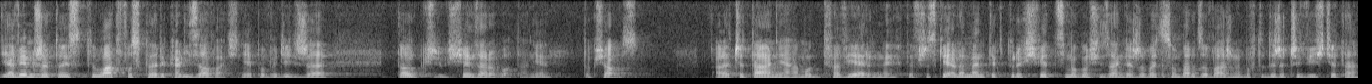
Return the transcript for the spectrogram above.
Ja wiem, że to jest łatwo sklerykalizować, nie? Powiedzieć, że to ks- księdza robota, nie? To ksiądz. Ale czytania, modlitwa wiernych, te wszystkie elementy, w których świeccy mogą się zaangażować, są bardzo ważne, bo wtedy rzeczywiście ta,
